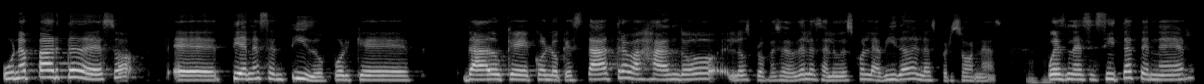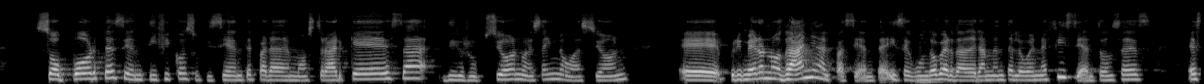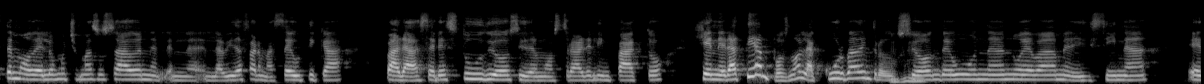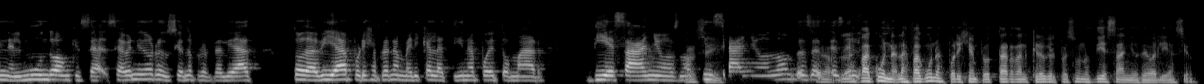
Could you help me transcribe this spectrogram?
Una parte de eso eh, tiene sentido porque dado que con lo que está trabajando los profesionales de la salud es con la vida de las personas, pues necesita tener soporte científico suficiente para demostrar que esa disrupción o esa innovación eh, primero no daña al paciente y segundo verdaderamente lo beneficia. Entonces, este modelo mucho más usado en, la vida farmacéutica para hacer estudios y demostrar el impacto genera tiempos, ¿no? La curva de introducción de una nueva medicina en el mundo, aunque se ha, venido reduciendo, pero en realidad todavía, por ejemplo, en América Latina puede tomar 10 años, ¿no? 15 ah, años, ¿no? las, vacunas, las vacunas, por ejemplo, tardan creo que el proceso unos 10 años de validación.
